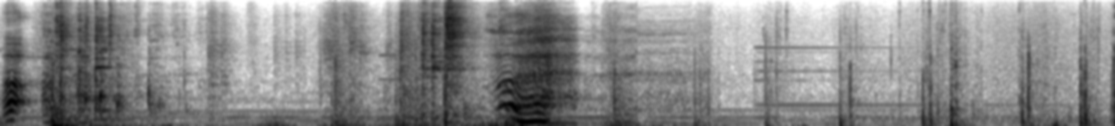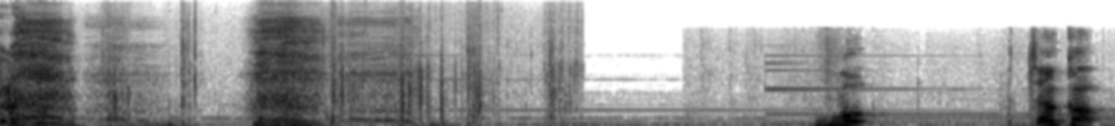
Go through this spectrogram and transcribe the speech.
네, 저도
